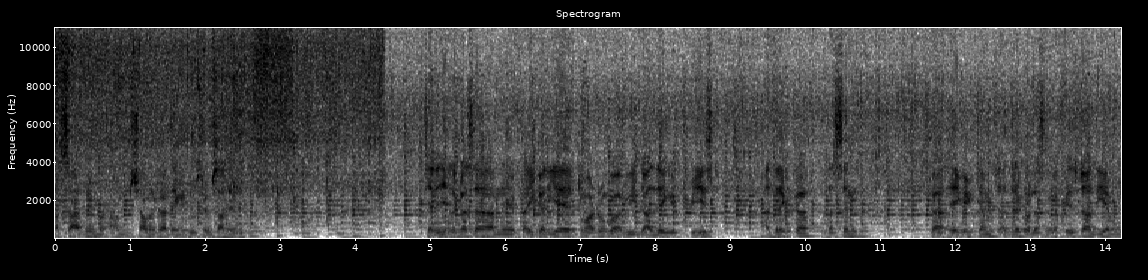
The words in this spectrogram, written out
اور ساتھ میں ہم شامل کر دیں گے دوسرے مسالے بھی۔ چلیے جی ہلکا سا ہم نے فرائی کر لیا ہے ٹماٹروں کو۔ ابھی ڈال دیں گے پیسٹ ادرک کا لہسن کا ایک ایک چمچ ادرک اور لہسن کا پیسٹ ڈال دیا ہم نے۔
